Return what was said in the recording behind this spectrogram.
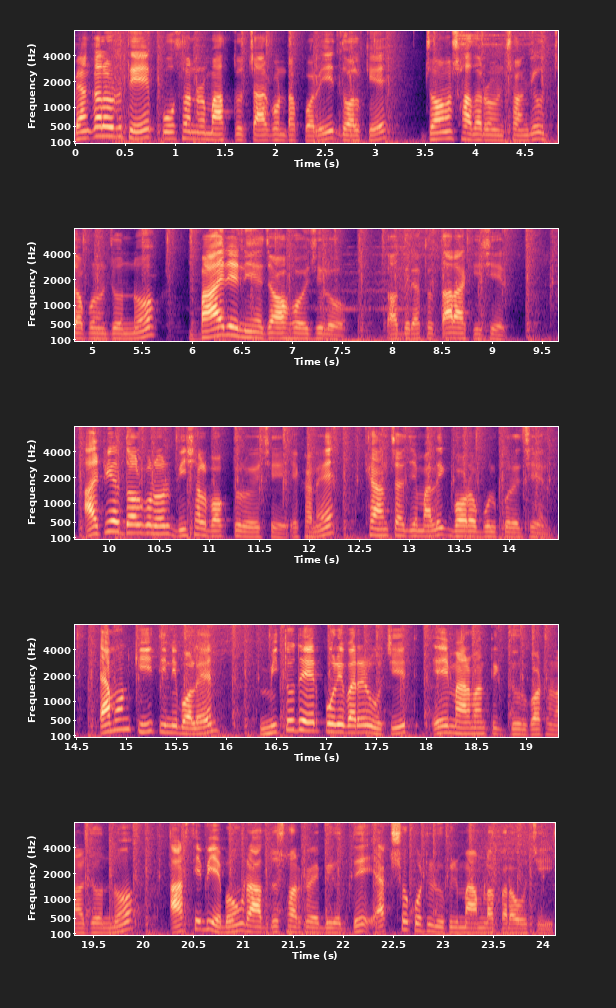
বেঙ্গালুরুতে পৌঁছানোর মাত্র চার ঘণ্টা পরেই দলকে জনসাধারণের সঙ্গে উদযাপনের জন্য বাইরে নিয়ে যাওয়া হয়েছিল। তাদের এত তারা কিসের? আইপিএল দলগুলোর বিশাল ভক্ত রয়েছে। এখানে ফ্র্যাঞ্চাইজি মালিক বড় ভুল করেছেন। এমনকি তিনি বলেন মৃতদের পরিবারের উচিত এই মর্মান্তিক দুর্ঘটনার জন্য আরসিবি এবং রাজ্য সরকারের বিরুদ্ধে একশো কোটি রুপির মামলা করা উচিত।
